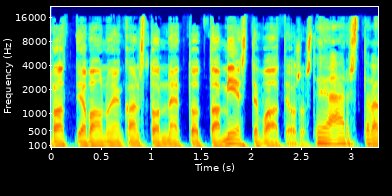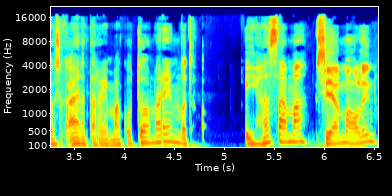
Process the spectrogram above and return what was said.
rat- ja vaunujen kanssa tonne tota, miesten vaateosastolle. Toi on ärsyttävää, koska aina tarvii makutuomarin, mutta ihan sama. Siellä mä olin.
